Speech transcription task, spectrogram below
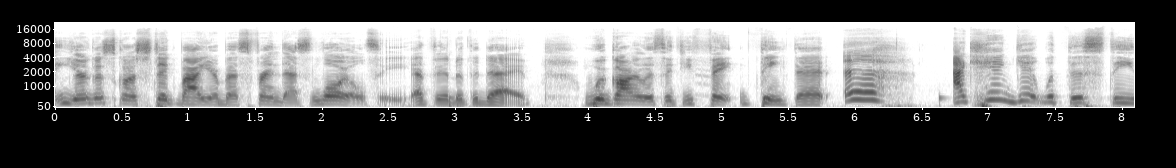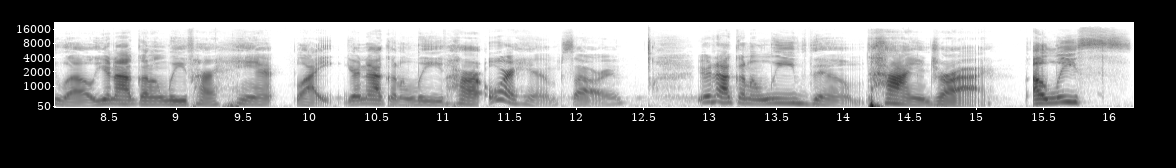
you're just gonna stick by your best friend. That's loyalty at the end of the day, regardless if you think think that eh I can't get with this Stilo. You're not gonna leave her hand like you're not gonna leave her or him. Sorry, you're not gonna leave them high and dry. At least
